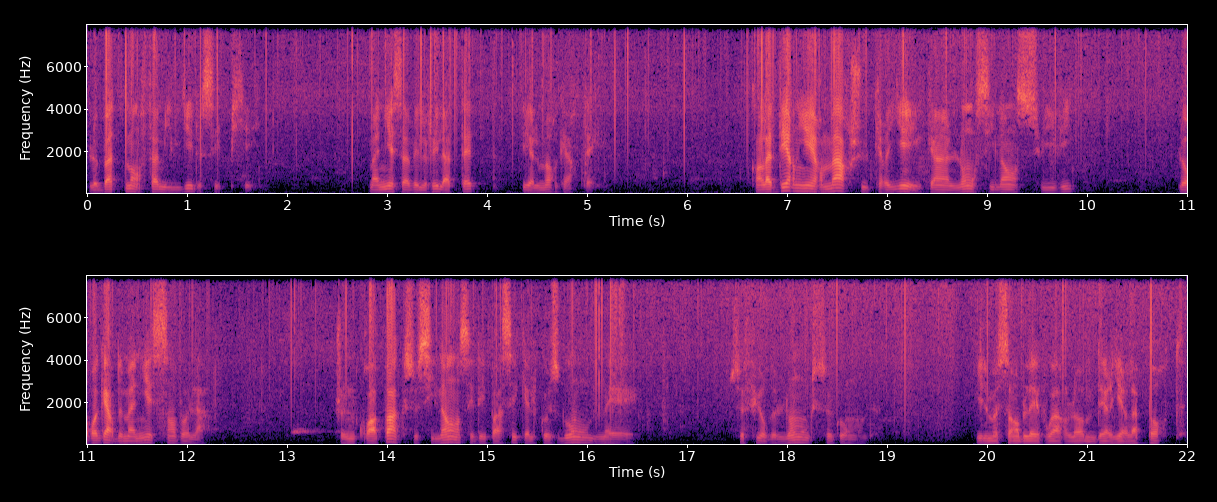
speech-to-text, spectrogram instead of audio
le battement familier de ses pieds. Ma nièce avait levé la tête et elle me regardait. Quand la dernière marche eut crié et qu'un long silence suivit, le regard de ma nièce s'envola. Je ne crois pas que ce silence ait dépassé quelques secondes, mais ce furent de longues secondes. Il me semblait voir l'homme derrière la porte,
